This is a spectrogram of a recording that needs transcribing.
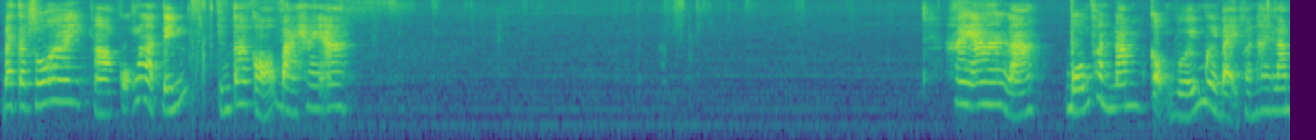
Bài tập số 2 à, cũng là tính. Chúng ta có bài 2A hai a là 4 phần 5 cộng với 17 phần 25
